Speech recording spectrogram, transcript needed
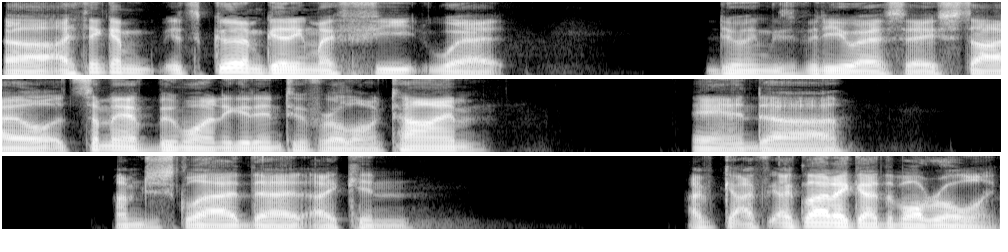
Uh, I think I'm. It's good. I'm getting my feet wet doing these video essay style. It's something I've been wanting to get into for a long time, and uh, I'm just glad that I can. I've got, I'm glad I got the ball rolling.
